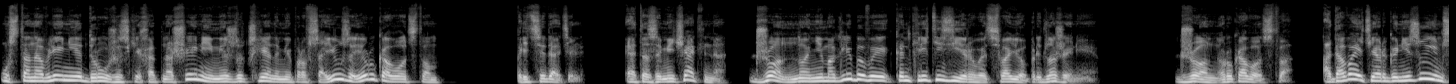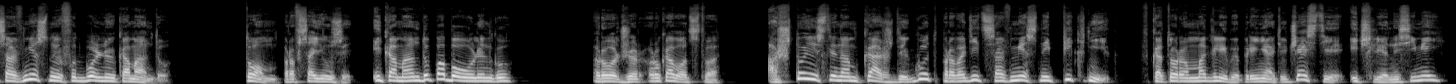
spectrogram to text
Установление дружеских отношений между членами профсоюза и руководством. Председатель. Это замечательно. Джон, но не могли бы вы конкретизировать свое предложение? Джон, руководство. А давайте организуем совместную футбольную команду. Том, профсоюзы, и команду по боулингу. Роджер, руководство. А что, если нам каждый год проводить совместный пикник, в котором могли бы принять участие и члены семей?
